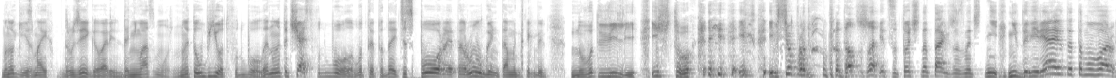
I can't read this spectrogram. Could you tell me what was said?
многие из моих друзей говорили, да невозможно, ну это убьет футбол, ну это часть футбола, вот это, да, эти споры, это ругань там и так далее. Ну вот ввели, и что? И, и, и все продолжается точно так же, значит, не, не доверяют этому вару,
